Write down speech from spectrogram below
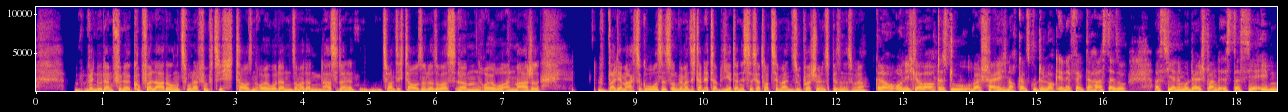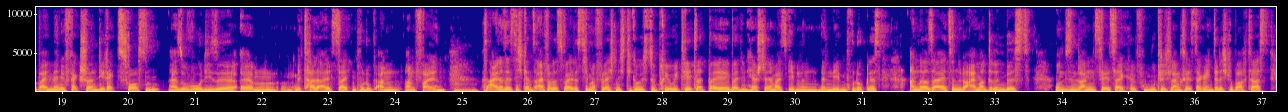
wenn du dann für eine Kupferladung 250.000 Euro, dann, sag mal, dann hast du deine 20.000 oder sowas ähm, Euro an Marge weil der Markt so groß ist und wenn man sich dann etabliert, dann ist das ja trotzdem ein super schönes Business, oder? Genau. Und ich glaube auch, dass du wahrscheinlich noch ganz gute Login-Effekte hast. Also was hier an dem Modell spannend ist, dass sie eben beim Manufacturern direkt sourcen, also wo diese ähm, Metalle als Seitenprodukt an, anfallen. Mhm. Was einerseits nicht ganz einfach ist, weil das Thema vielleicht nicht die größte Priorität hat bei, bei den Herstellern, weil es eben ein, ein Nebenprodukt ist. Andererseits, wenn du da einmal drin bist und diesen langen Sales Cycle, vermutlich langen Sales Cycle hinter dich gebracht hast,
